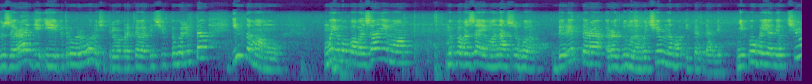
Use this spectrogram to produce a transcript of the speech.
дуже раді, і Петру Григоровичу треба працювати з чистого ліста і самому. Ми його поважаємо, ми поважаємо нашого директора, розумного, чемного і так далі. Нікого я не вчу.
